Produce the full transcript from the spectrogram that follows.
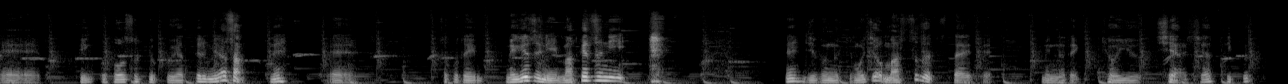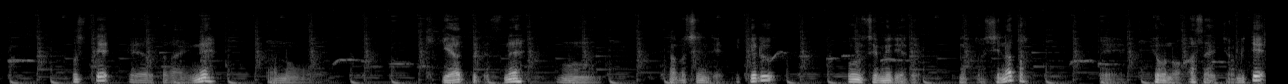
えーピンク放送局やってる皆さん、ね、えーそこでめげずに負けずに、ね、自分の気持ちをまっすぐ伝えて、みんなで共有、シェアし合っていく。そして、えーお互いにね、あの聞き合ってですね、うん、楽しんでいける音声メディアでなってほしいなと、えー今日の朝一を見て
